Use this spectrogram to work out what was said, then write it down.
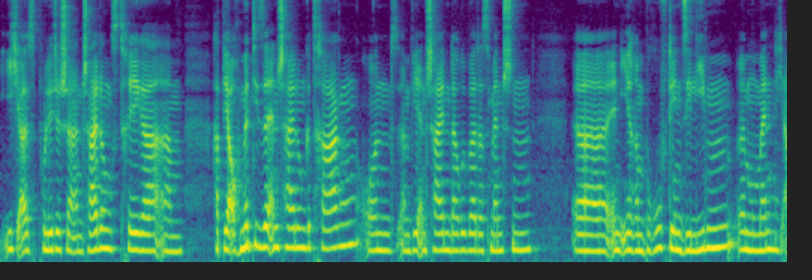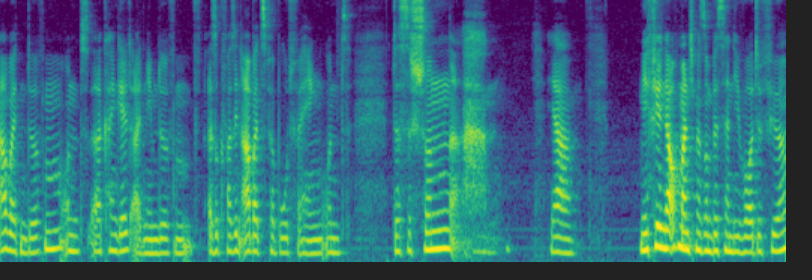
ich als politischer Entscheidungsträger ähm, habe ja auch mit diese Entscheidung getragen und ähm, wir entscheiden darüber, dass Menschen äh, in ihrem Beruf, den sie lieben, im Moment nicht arbeiten dürfen und äh, kein Geld einnehmen dürfen. Also quasi ein Arbeitsverbot verhängen. Und das ist schon, ah, ja, mir fehlen da auch manchmal so ein bisschen die Worte für.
